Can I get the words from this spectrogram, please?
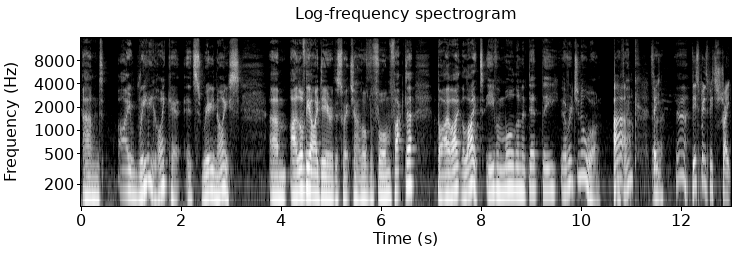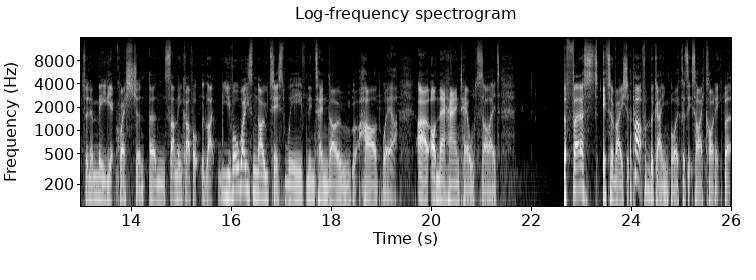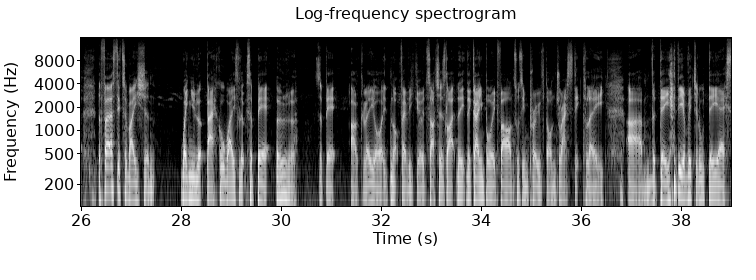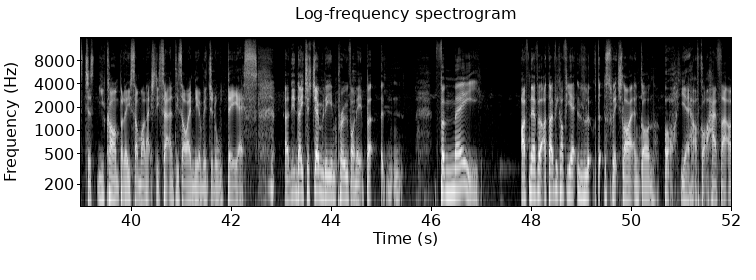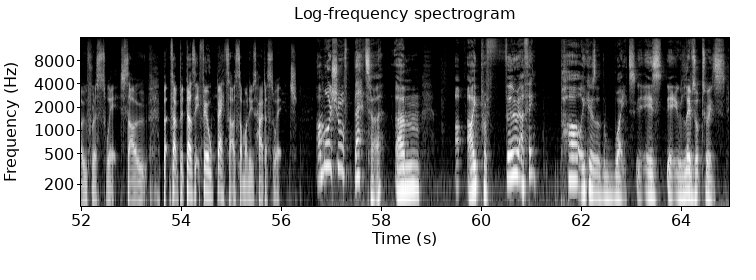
and I really like it. It's really nice. Um, I love the idea of the Switch. and I love the form factor, but I like the Lite even more than I did the original one. Ah, I think. see- Uh, yeah. This brings me straight to an immediate question and something I thought like you've always noticed with Nintendo hardware uh, on their handheld side. The first iteration, apart from the Game Boy because it's iconic, but the first iteration, when you look back, always looks a bit, ugh, it's a bit ugly or it's not very good. Such as like the, the Game Boy Advance was improved on drastically. Um, the D, the original DS, just you can't believe someone actually sat and designed the original DS. Uh, they- just generally improve on it, but uh, for me, I've never, I don't think I've yet looked at the Switch Lite and gone, oh yeah, I've got to have that over a Switch. So, but so, but does it feel better as someone who's had a Switch? I'm not sure if better. Um, I, I prefer. I think partly because of the weight. It is it lives up to its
